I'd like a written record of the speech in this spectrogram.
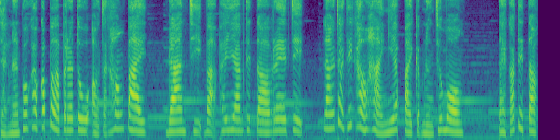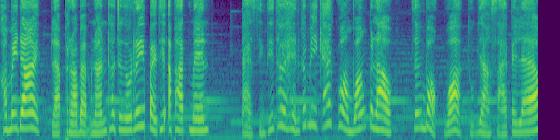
จากนั้นพวกเขาก็เปิดประตูออกจากห้องไปด้านชิบะพยายามติดต่อเรจิ หลังจากที่เขาหายเงียบไปกับหนึ่งชั่วโมง แต่ก็ติดต่อเขาไม่ได้ และเพราะแบบนั้นเธอจึงรีบไปที่อพาร์ตเมนต์แต่สิ่งที่เธอเห็นก็มีแค่ความว่างเปล่า ซึ่งบอกว่าทุกอย่างสายไปแล้ว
